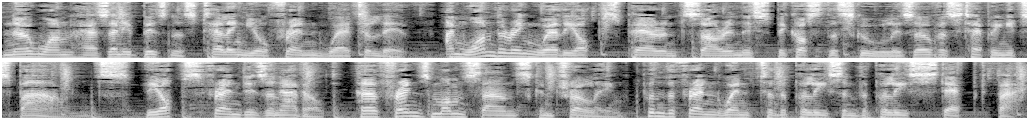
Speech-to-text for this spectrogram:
no one has any business telling your friend where to live. I'm wondering where the ops parents are in this because the school is overstepping its bounds. The ops friend is an adult. Her friend's mom sounds controlling. And the friend went to the police and the police stepped back.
